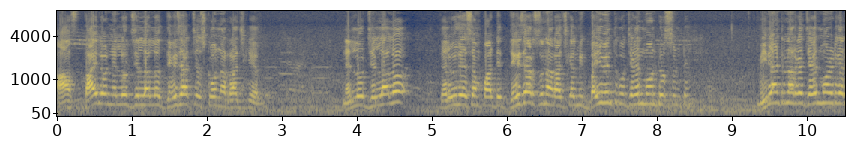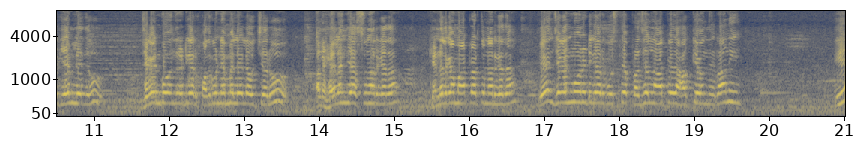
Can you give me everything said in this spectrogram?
ఆ స్థాయిలో నెల్లూరు జిల్లాలో దిగజారు చేసుకున్నారు రాజకీయాలు. నెల్లూరు జిల్లాలో తెలుగుదేశం పార్టీ దిగజారుస్తున్న రాజకీయాలు. మీకు భయం ఎందుకు జగన్మోహన్ రెడ్డి వస్తుంటే? మీరే అంటున్నారు కదా జగన్మోహన్ రెడ్డి గారికి ఏం లేదు. జగన్మోహన్ రెడ్డి గారు పదకొండు ఎమ్మెల్యేలే వచ్చారు అని హేళన చేస్తున్నారు కదా కిండలుగా మాట్లాడుతున్నారు కదా. ఏం జగన్మోహన్ రెడ్డి గారికి వస్తే ప్రజలను ఆపేది హక్కే ఉంది? రాని. ఏ?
